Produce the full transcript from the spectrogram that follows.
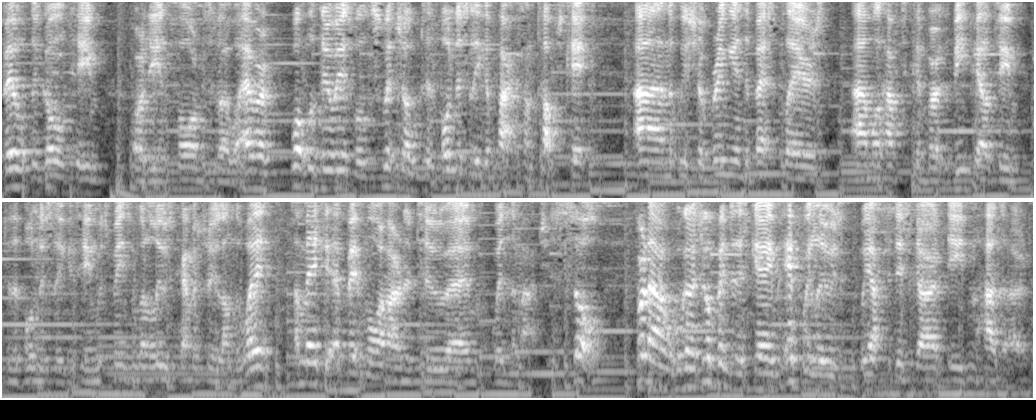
built, the goal team, or the informs as well, whatever, what we'll do is we'll switch over to the Bundesliga packs on Topps Kick, and we shall bring in the best players and we'll have to convert the BPL team to the Bundesliga team, which means we're going to lose chemistry along the way and make it a bit more harder to um, win the matches. So, for now, we're going to jump into this game. If we lose, we have to discard Eden Hazard.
